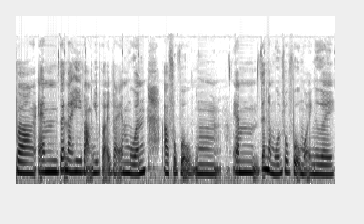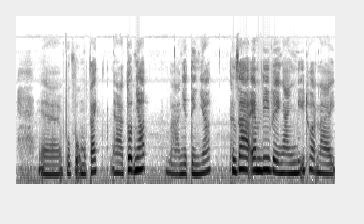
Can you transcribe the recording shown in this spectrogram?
Vâng, em rất là hy vọng như vậy và em muốn à, phục vụ ừm, em rất là muốn phục vụ mọi người à, phục vụ một cách à, tốt nhất và nhiệt tình nhất. Thực ra em đi về ngành mỹ thuật này,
